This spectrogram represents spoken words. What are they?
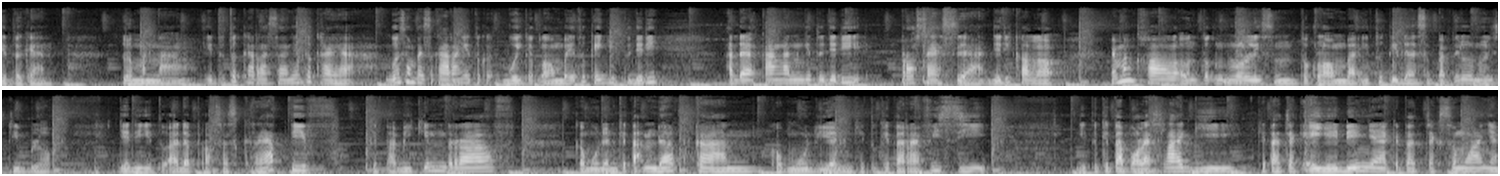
gitu kan lo menang itu tuh rasanya tuh kayak gue sampai sekarang itu gue ikut lomba itu kayak gitu. Jadi ada kangen gitu. Jadi proses ya. Jadi kalau memang kalau untuk nulis untuk lomba itu tidak seperti lo nulis di blog. Jadi itu ada proses kreatif kita bikin draft kemudian kita endapkan, kemudian gitu kita revisi, gitu kita poles lagi, kita cek EYD-nya, kita cek semuanya.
